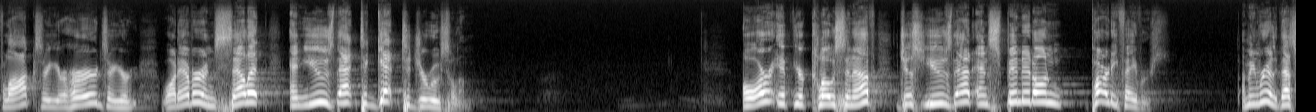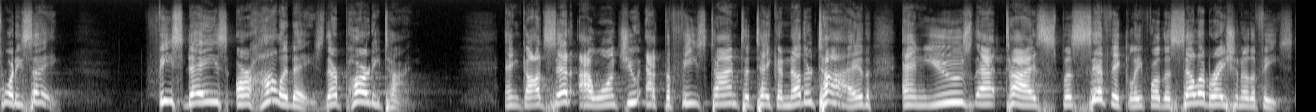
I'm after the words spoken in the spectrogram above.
flocks or your herds or your whatever and sell it and use that to get to Jerusalem. Or if you're close enough, just use that and spend it on party favors. I mean, really, that's what he's saying. Feast days are holidays, they're party time. And God said, I want you at the feast time to take another tithe and use that tithe specifically for the celebration of the feast.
